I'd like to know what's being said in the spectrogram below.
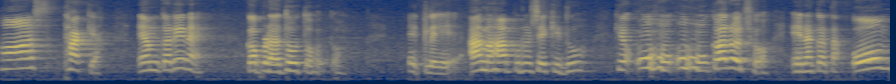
હાશ થાક્યા. એમ કરીને કપડાં ધોતો હતો. એટલે આ મહાપુરુષે કીધું કે ઊહું ઊહું કરો છો? એના કરતાં, ઓમ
